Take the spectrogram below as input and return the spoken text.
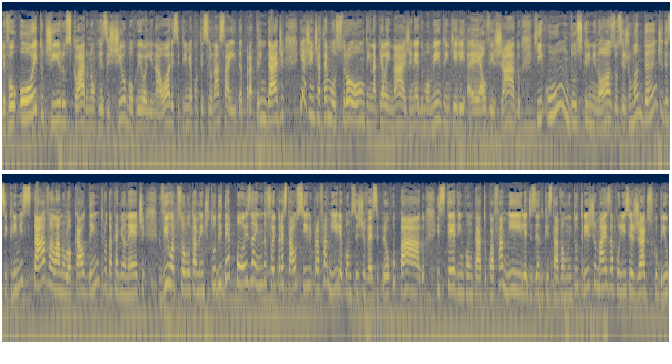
levou oito tiros, claro, não resistiu, morreu ali na hora. Esse crime aconteceu na saída para Trindade e a gente até mostrou ontem naquela imagem, né, do momento em que ele é alvejado, que um dos criminosos, ou seja, o mandante desse crime, estava lá no local, dentro da caminhonete, viu absolutamente tudo e depois ainda foi prestar auxílio para a família, como se estivesse preocupado, esteve em contato com a família, dizendo que estava muito triste, mas a polícia já descobriu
